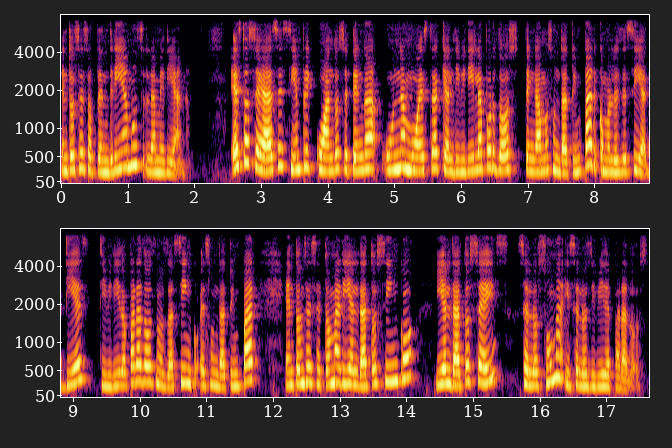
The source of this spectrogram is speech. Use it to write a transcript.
Entonces obtendríamos la mediana. Esto se hace siempre y cuando se tenga una muestra que al dividirla por 2 tengamos un dato impar. Como les decía, 10 dividido para 2 nos da 5, es un dato impar. Entonces se tomaría el dato 5 y el dato 6 se los suma y se los divide para 2.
